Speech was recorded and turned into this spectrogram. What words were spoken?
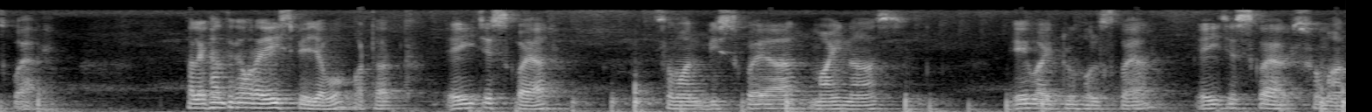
স্কোয়ার। তাহলে এখান থেকে আমরা এইচ পেয়ে যাব, অর্থাৎ এইচ স্কোয়ার সমান B square minus A by two whole square H square সমান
